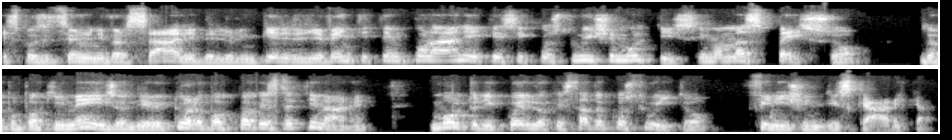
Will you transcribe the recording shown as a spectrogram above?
esposizioni universali, delle Olimpiadi, degli eventi temporanei che si costruisce moltissimo, ma spesso, dopo pochi mesi o addirittura dopo poche settimane, molto di quello che è stato costruito finisce in discarica.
